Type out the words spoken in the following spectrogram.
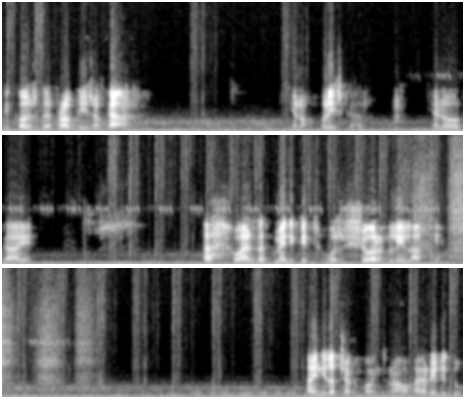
Because there probably is a gun. You know, police car. Hmm. Hello, guy. Ah, well, that medikit was surely lucky. I need a checkpoint now, I really do.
